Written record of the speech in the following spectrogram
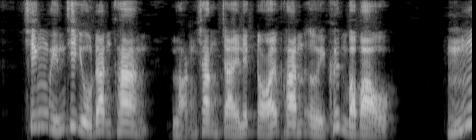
ๆ ชิงหลินที่อยู่ด้านข้าง หลังช่างใจเล็กน้อยพันเอ่ยขึ้นเบาๆหืม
